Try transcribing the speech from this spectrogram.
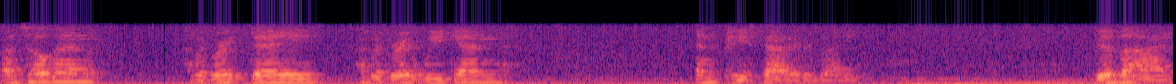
until then, have a great day, have a great weekend, and peace out, everybody. Goodbye.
